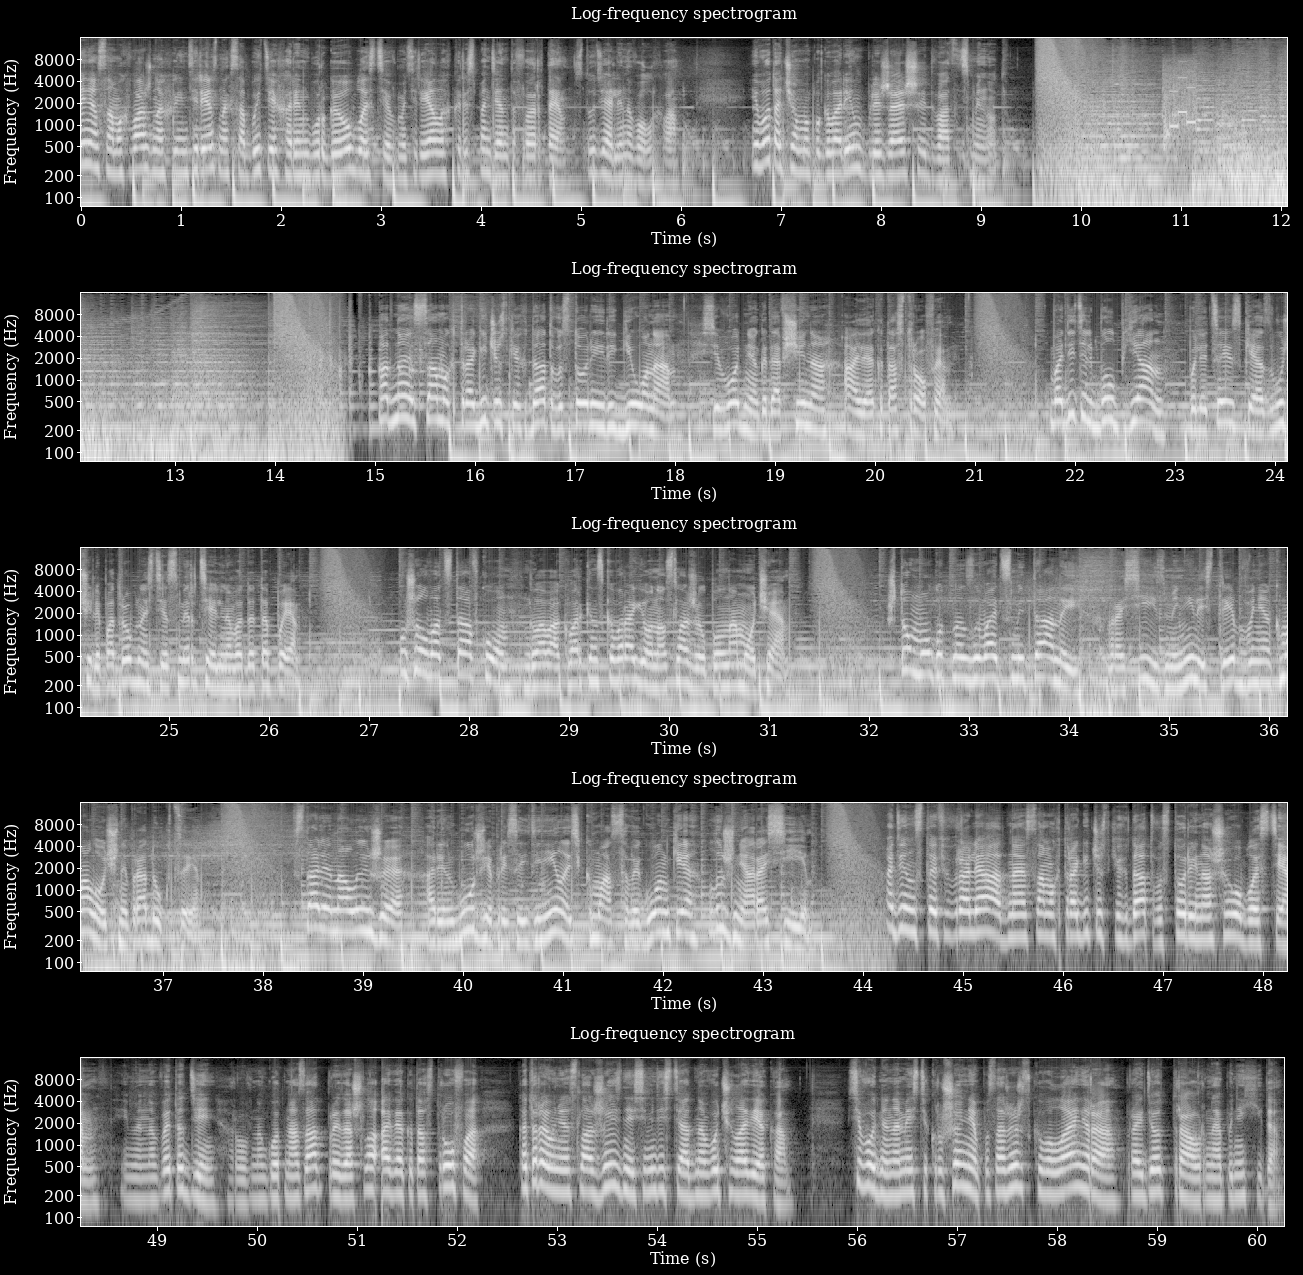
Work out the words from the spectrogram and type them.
день о самых важных и интересных событиях Оренбурга и области в материалах корреспондентов ОРТ. Студия Алина Волохова. И вот о чем мы поговорим в ближайшие 20 минут. Одна из самых трагических дат в истории региона. Сегодня годовщина авиакатастрофы. Водитель был пьян. Полицейские озвучили подробности смертельного ДТП. Ушел в отставку. Глава Кваркинского района сложил полномочия. Что могут называть сметаной? В России изменились требования к молочной продукции. Встали на лыжи. Оренбуржье присоединилась к массовой гонке «Лыжня России». 11 февраля – одна из самых трагических дат в истории нашей области. Именно в этот день, ровно год назад, произошла авиакатастрофа, которая унесла жизни 71 человека. Сегодня на месте крушения пассажирского лайнера пройдет траурная панихида.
